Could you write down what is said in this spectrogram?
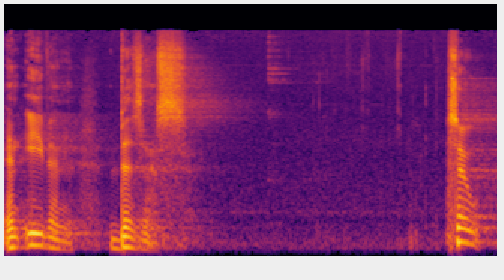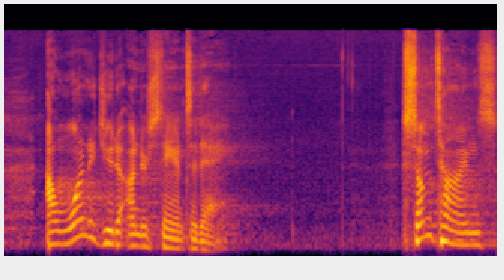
and even business. So, I wanted you to understand today. Sometimes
